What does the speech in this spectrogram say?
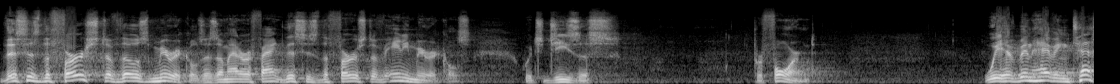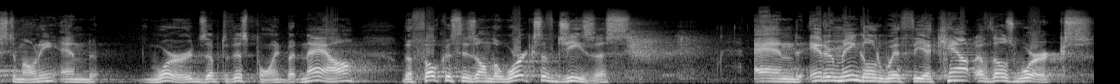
This is the first of those miracles. As a matter of fact, this is the first of any miracles which Jesus performed. We have been having testimony and words up to this point, but now the focus is on the works of Jesus and intermingled with the account of those works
